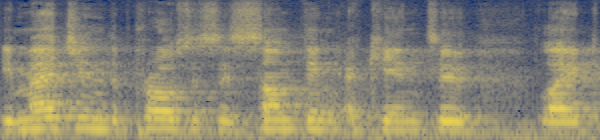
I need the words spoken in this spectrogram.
imagine the process is something akin to like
